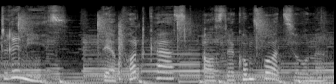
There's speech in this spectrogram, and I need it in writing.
Drinnies, der Podcast aus der Komfortzone.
